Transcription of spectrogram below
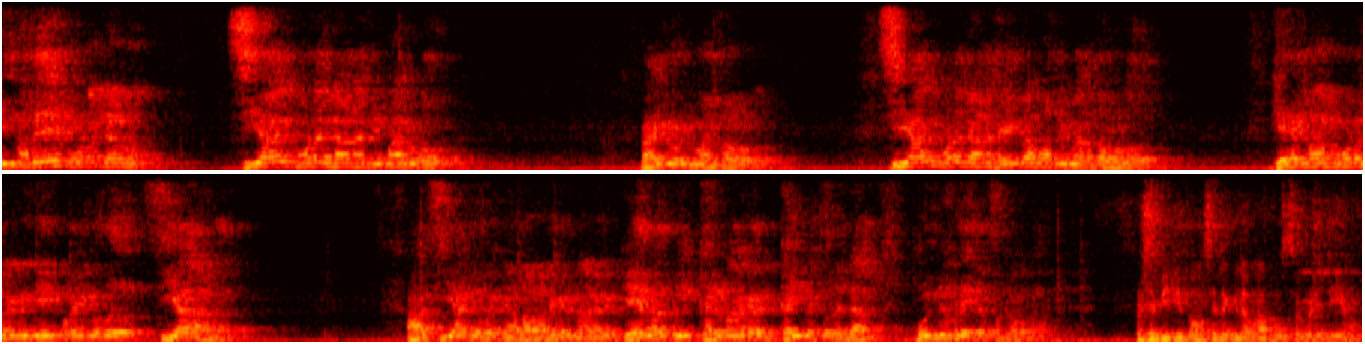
ഇന്ന് അതേ മോഡലിലാണ് സിയാൽ മോഡലിലാണ് വിമാനമുള്ളത് ബാംഗ്ലൂർ വിമാനത്താവളമുള്ളത് സിയാൽ മോഡലാണ് ഹൈദരാബാദ് വിമാനത്താവളമുള്ളത്. കേരള മോഡൽ ഇന്ത്യയിൽ പറയുന്നത് സിയാലാണ്. ആ സിയാന്റെ ഉപജ്ഞാതാവാണ് കരുണാകരൻ. കേരളത്തിൽ കരുണാകരൻ കൈവച്ചതെല്ലാം പൊന്നുവിളയിലെ സംഘടന പക്ഷെ പി. ജി തോമസ് ഇല്ലെങ്കിലും ആ പുസ്തകം എഡിറ്റ് ചെയ്യണം.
